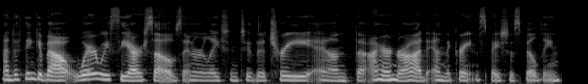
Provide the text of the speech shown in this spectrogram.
and to think about where we see ourselves in relation to the tree and the iron rod and the great and spacious building.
